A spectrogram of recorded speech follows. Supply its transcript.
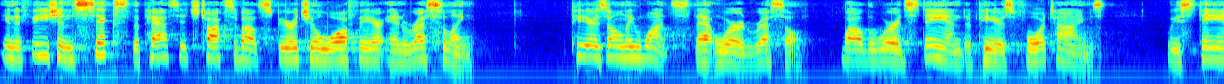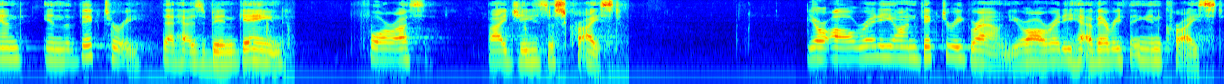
In Ephesians 6, the passage talks about spiritual warfare and wrestling. Appears only once, that word, wrestle, while the word stand appears four times. We stand in the victory that has been gained for us by Jesus Christ. You're already on victory ground. You already have everything in Christ.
